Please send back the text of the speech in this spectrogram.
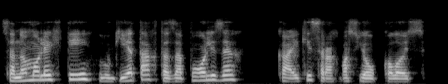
Sanomalehti lukietah tasapuoliseh kaikissa rahvasjoukkoloissa.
